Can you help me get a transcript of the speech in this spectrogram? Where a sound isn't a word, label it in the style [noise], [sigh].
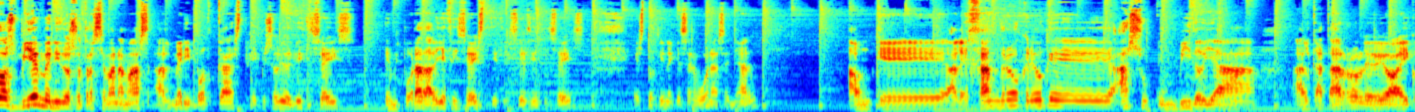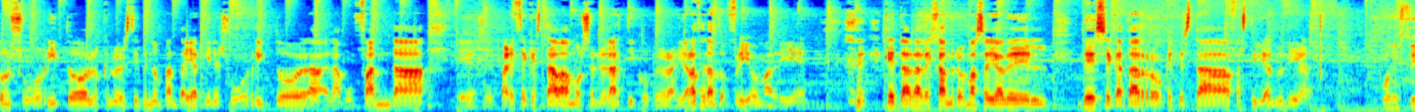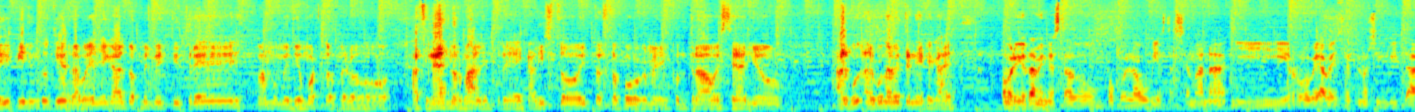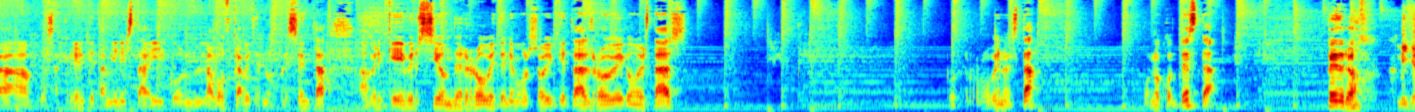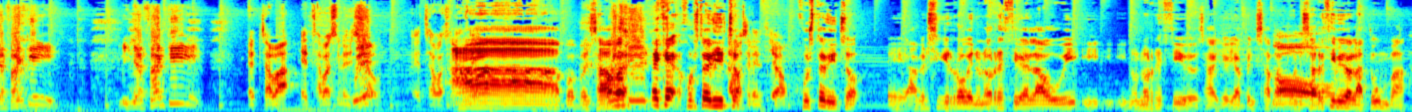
Todos, bienvenidos otra semana más al Mary Podcast, episodio 16, temporada 16, 16-16. Esto tiene que ser buena señal. Aunque Alejandro creo que ha sucumbido ya al catarro, le veo ahí con su gorrito, los que no lo estáis viendo en pantalla tiene su gorrito, la, bufanda, eh, parece que está, vamos, en el Ártico, pero en realidad no hace tanto frío en Madrid, ¿eh? [laughs] ¿Qué tal Alejandro, más allá de ese catarro que te está fastidiando el día? Pues estoy pidiendo tierra, voy a llegar al 2023, vamos, medio muerto, pero al final es normal, entre Calisto y todos estos juegos que me he encontrado este año, algu- alguna vez tenía que caer. Hombre, yo también he estado un poco en la UBI esta semana y Robe a veces nos invita pues, a creer que también está ahí con la voz que a veces nos presenta. A ver qué versión de Robe tenemos hoy. ¿Qué tal, Robe? ¿Cómo estás? Pues Robe no está. O no contesta. Pedro. Miyazaki, Miyazaki, Estaba, estaba silenciado. Estaba silenciado. Ah, pues pensábamos... Sí. Es que justo he dicho... Justo he dicho... eh, a ver si Robe no nos recibe en la UBI y, y no nos recibe. O sea, yo ya pensaba, No. pues ha recibido en la tumba.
